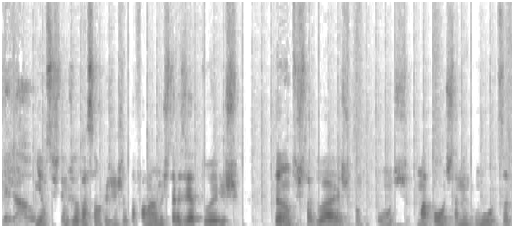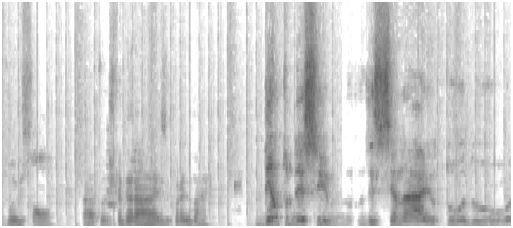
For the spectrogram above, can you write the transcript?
Legal. E é um sistema de inovação que a gente já está falando de trazer atores, tanto estaduais quanto pontes, uma ponte também com outros atores, são ah, atores federais e por aí vai. Dentro desse, desse cenário todo,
